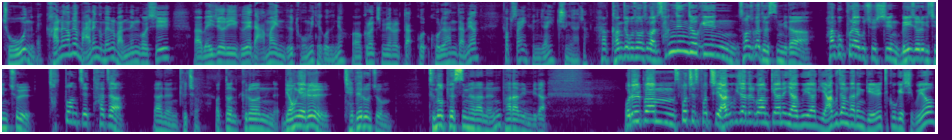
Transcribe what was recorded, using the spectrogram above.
좋은 금액, 가능하면 많은 금액을 맞는 것이 아, 메이저리그에 남아있는데도 도움이 되거든요. 어, 그런 측면을 딱 고- 고려한다면 협상이 굉장히 중요하죠. 하- 강정호 선수가 아주 상징적인 선수가 됐습니다. 한국 프로야구 출신 메이저리그 진출 첫 번째 타자라는 그렇죠. 어떤 그런 명예를 제대로 좀 드높였으면 하는 바람입니다. 월요일 밤 스포츠 스포츠 야구 기자들과 함께하는 야구 이야기 야구장 가는 길 듣고 계시고요.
